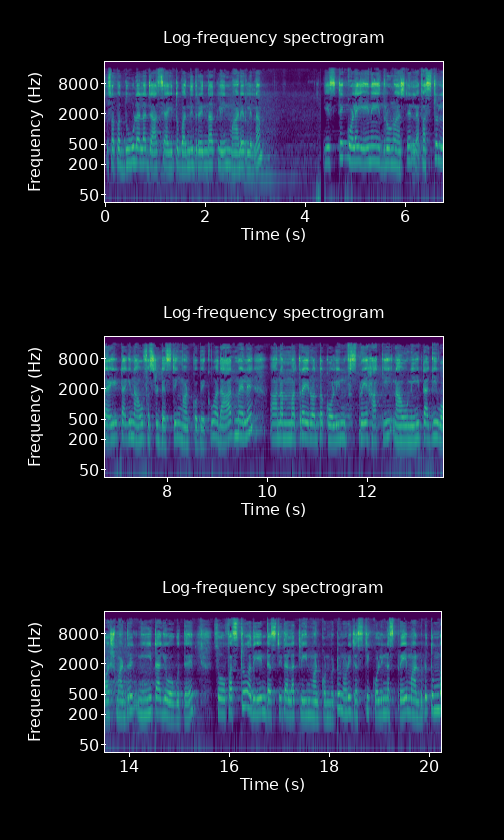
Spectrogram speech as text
ಸೊ ಸ್ವಲ್ಪ ಧೂಳೆಲ್ಲ ಜಾಸ್ತಿ ಆಗಿತ್ತು. ಬಂದಿದ್ದರಿಂದ ಕ್ಲೀನ್ ಮಾಡಿರಲಿಲ್ಲ. ಎಷ್ಟೇ ಕೊಳೆ ಏನೇ ಇದ್ರೂ ಅಷ್ಟೇ ಫಸ್ಟ್ ಲೈಟಾಗಿ ನಾವು ಫಸ್ಟ್ ಡಸ್ಟಿಂಗ್ ಮಾಡ್ಕೋಬೇಕು. ಅದಾದಮೇಲೆ ನಮ್ಮ ಹತ್ರ ಇರುವಂಥ ಕೋಲಿನ್ ಸ್ಪ್ರೇ ಹಾಕಿ ನಾವು ನೀಟಾಗಿ ವಾಶ್ ಮಾಡಿದ್ರೆ ನೀಟಾಗಿ ಹೋಗುತ್ತೆ. ಸೊ ಫಸ್ಟು ಅದು ಏನು ಡಸ್ಟ್ ಇದೆಲ್ಲ ಕ್ಲೀನ್ ಮಾಡ್ಕೊಂಡ್ಬಿಟ್ಟು, ನೋಡಿ ಜಸ್ಟ್ ಈ ಕೋಳಿನ ಸ್ಪ್ರೇ ಮಾಡಿಬಿಟ್ಟು, ತುಂಬ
